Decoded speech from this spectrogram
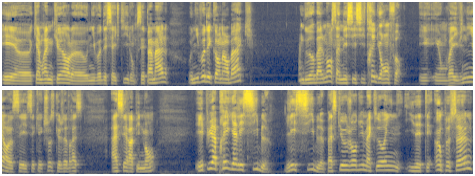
et euh, Cameron Curl euh, au niveau des safety, donc c'est pas mal. Au niveau des cornerbacks, globalement, ça nécessiterait du renfort. Et, on va y venir, c'est c'est quelque chose que j'adresse assez rapidement. Et puis après, il y a les cibles. Les cibles, parce qu'aujourd'hui, McLaurin, il était un peu seul.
